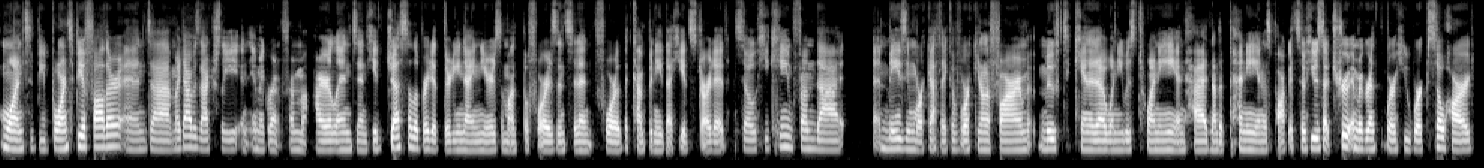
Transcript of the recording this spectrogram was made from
one to be born to be a father. And uh, my dad was actually an immigrant from Ireland, and he had just celebrated 39 years a month before his incident for the company that he had started. So he came from that amazing work ethic of working on a farm, moved to Canada when he was 20 and had not a penny in his pocket. So he was that true immigrant where he worked so hard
